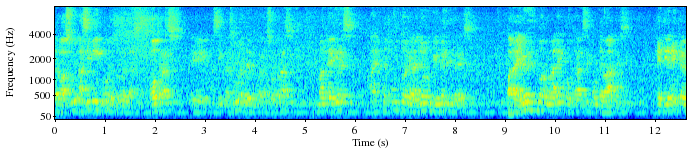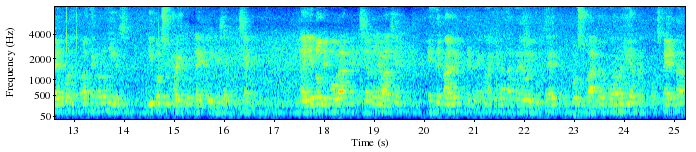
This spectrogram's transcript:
pero asimismo dentro de las otras eh, asignaturas, dentro de las otras materias, a este punto en el año 2023, para ellos es normal encontrarse con debates que tienen que ver con las nuevas tecnologías y por supuesto la inteligencia artificial. ahí es donde cobra especial relevancia este panel que tenemos aquí en la tarde de hoy. Usted, por su parte, doctora María, pues como experta,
